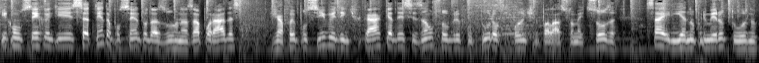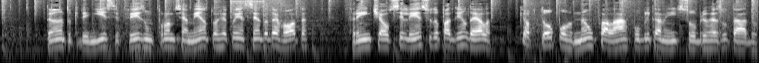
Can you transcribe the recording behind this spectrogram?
que, com cerca de 70% das urnas apuradas, já foi possível identificar que a decisão sobre o futuro ocupante do Palácio Tomé de Souza sairia no primeiro turno. Tanto que Denise fez um pronunciamento reconhecendo a derrota frente ao silêncio do padrinho dela, que optou por não falar publicamente sobre o resultado.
